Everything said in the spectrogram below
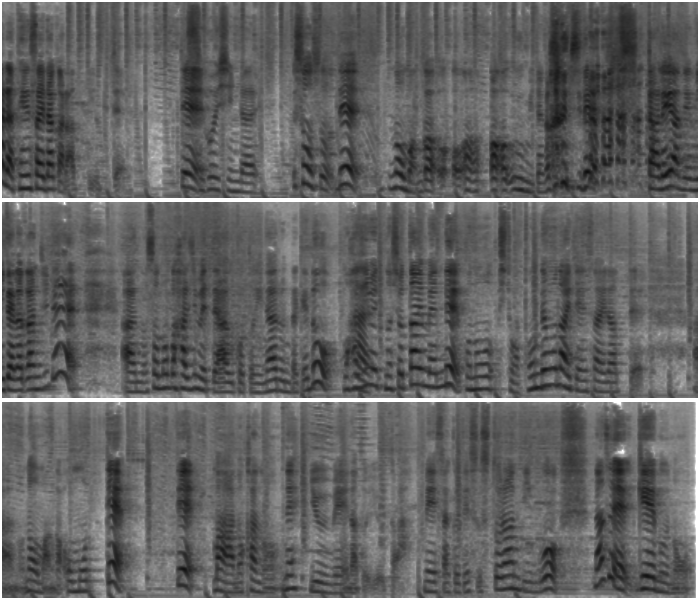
彼は天才だからって言って。ですごい信頼。そうそう。でノーマンが「あああうん」みたいな感じで「誰やねん」みたいな感じであのその後初めて会うことになるんだけどもう初めての初対面で、この人はとんでもない天才だってあのノーマンが思ってで、まあ、あのかのね有名なというか名作です「ストランディング」をなぜゲームの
